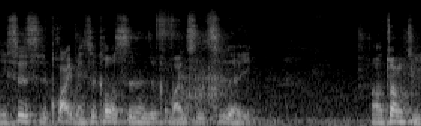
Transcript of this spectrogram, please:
你四十块，每次扣四，你就扣完十次而已。好，撞击，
